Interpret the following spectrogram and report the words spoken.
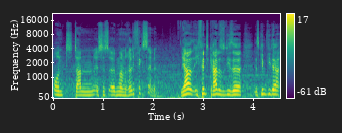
Und dann ist es irgendwann relativ fix Ende. Ja, ich finde gerade so diese, es gibt wieder,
